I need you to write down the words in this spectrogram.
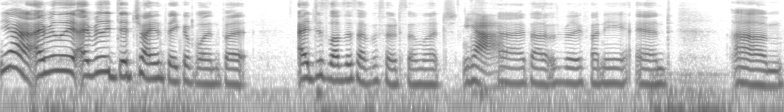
Yeah, I really, I really did try and think of one, but I just love this episode so much. yeah. Uh, I thought it was really funny, and um,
